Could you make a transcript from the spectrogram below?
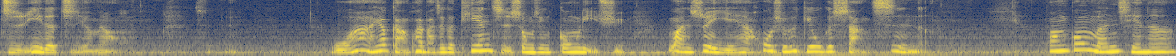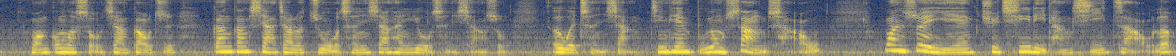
旨意的旨，有没有？我啊，要赶快把这个天旨送进宫里去。万岁爷啊，或许会给我个赏赐呢。皇宫门前呢，皇宫的守将告知，刚刚下轿了左丞相和右丞相说。二位丞相，今天不用上朝，万岁爷去七里堂洗澡了。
